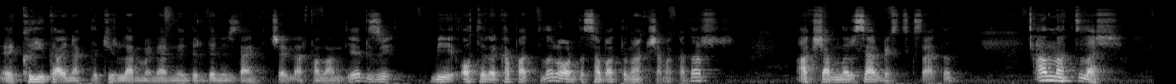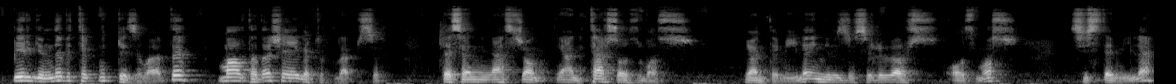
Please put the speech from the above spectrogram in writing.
e, kıyı kaynaklı kirlenmeler nedir, denizden şeyler falan diye bizi bir otele kapattılar. Orada sabahtan akşama kadar akşamları serbesttik zaten. Anlattılar. Bir günde bir teknik gezi vardı. Malta'da şeye götürdüler bizi. Desenilasyon yani ters ozmoz yöntemiyle İngilizcesi reverse osmos sistemiyle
